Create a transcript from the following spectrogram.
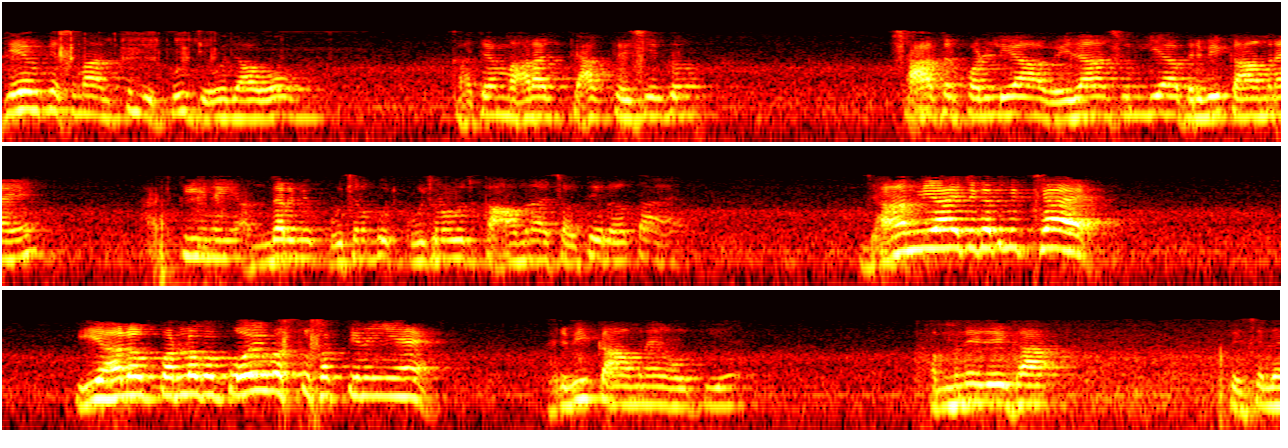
देव के समान तुम पूज्य हो जाओ। कहते महाराज, त्याग कैसे करो। शास्त्र पढ़ लिया, वेदांत सुन लिया, फिर भी कामनाएँ हटती नहीं। अंदर में कुछ न कुछ कुछ न कुछ कामना चलते रहता है। जान लिया है, जगत मिथ्या है। यह लोग परलोक कोई वस्तु शक्ति नहीं है। फिर भी कामनाएँ होती है। हमने देखा, पिछले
